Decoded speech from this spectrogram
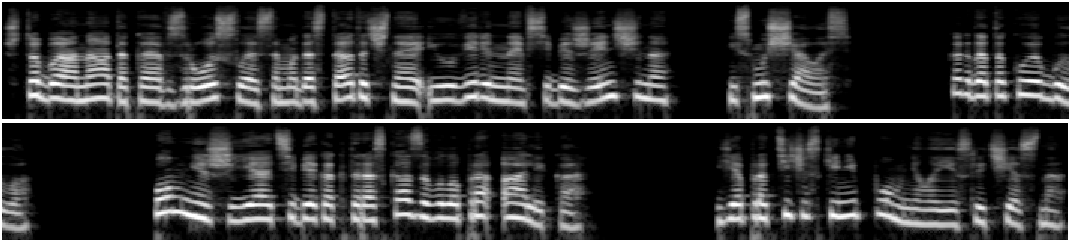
Чтобы она, такая взрослая, самодостаточная и уверенная в себе женщина, и смущалась. Когда такое было? Помнишь, я тебе как-то рассказывала про Алика? Я практически не помнила, если честно.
